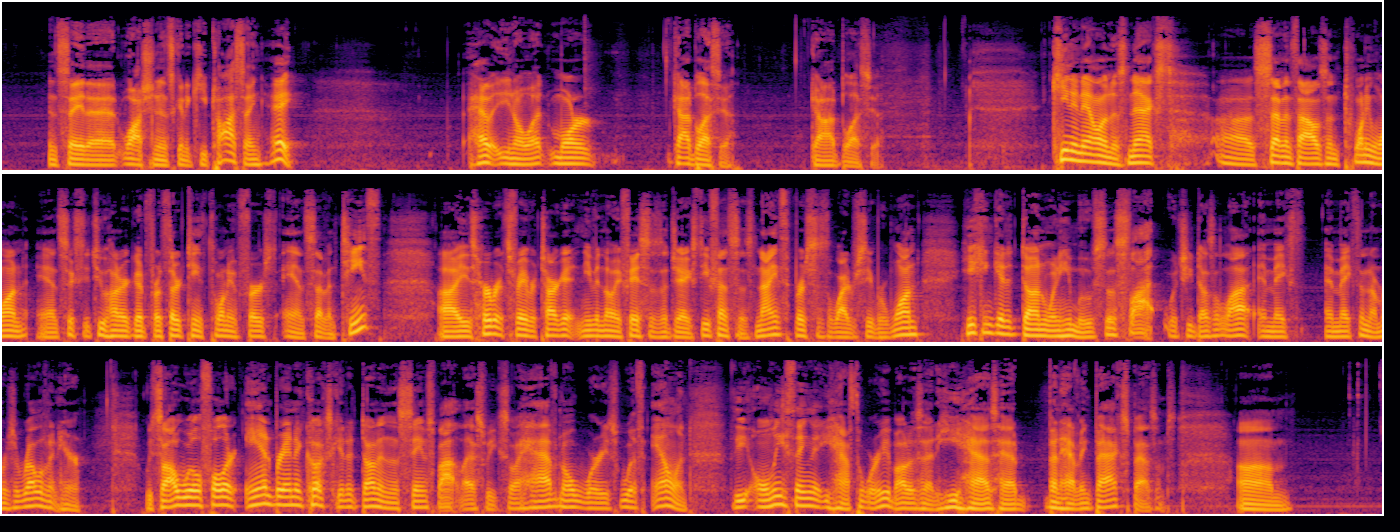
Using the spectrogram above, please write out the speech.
and say that Washington's going to keep tossing, hey, have you know what? More God bless you. God bless you. Keenan Allen is next. Uh, 7,021 and 6,200 good for 13th, 21st, and 17th. Uh, he's Herbert's favorite target, and even though he faces the Jags defense as ninth versus the wide receiver one, he can get it done when he moves to the slot, which he does a lot and makes and make the numbers irrelevant here. We saw Will Fuller and Brandin Cooks get it done in the same spot last week, so I have no worries with Allen. The only thing that you have to worry about is that he has had been having back spasms. Um,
